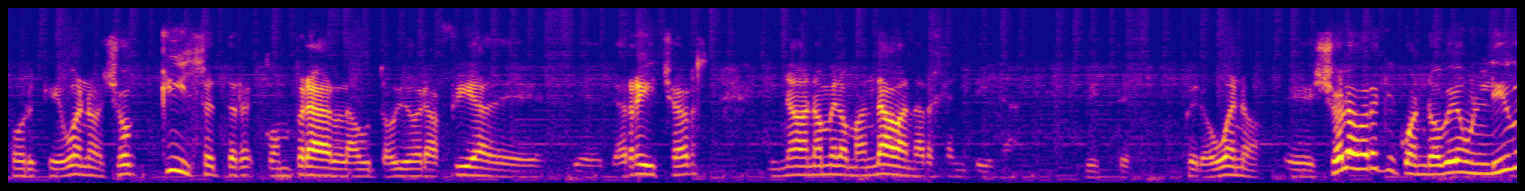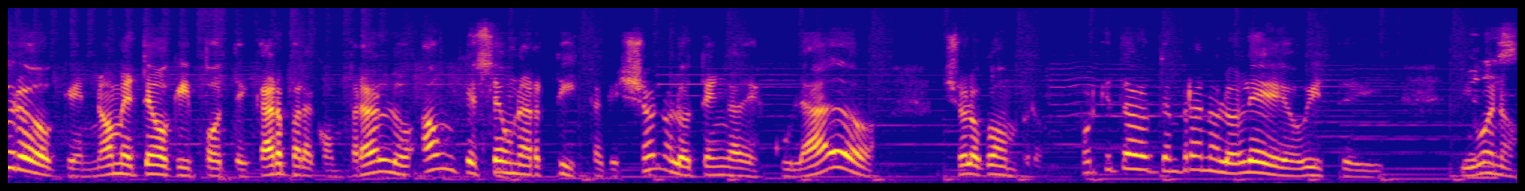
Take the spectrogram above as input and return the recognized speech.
Porque bueno, yo quise comprar la autobiografía de, de- de Richards y no, no me lo mandaban a Argentina, viste. Pero bueno, eh, yo la verdad que cuando veo un libro que no me tengo que hipotecar para comprarlo, aunque sea un artista que yo no lo tenga desculado, yo lo compro. Porque tarde o temprano lo leo, ¿viste? Y, y bueno,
